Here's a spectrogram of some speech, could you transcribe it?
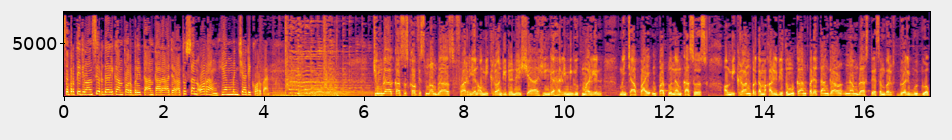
Seperti dilansir dari kantor berita antara ada ratusan orang yang menjadi korban. Jumlah kasus COVID-19 varian Omikron di Indonesia hingga hari Minggu kemarin mencapai 46 kasus. Omikron pertama kali ditemukan pada tanggal 16 Desember 2021.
